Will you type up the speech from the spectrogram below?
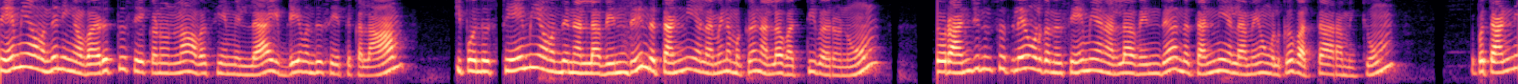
சேமியா வந்து நீங்கள் வறுத்து சேர்க்கணும்லாம் அவசியம் இல்லை. இப்படியே வந்து சேர்த்துக்கலாம். இப்போ இந்த சேமியா வந்து நல்லா வெந்து இந்த தண்ணி எல்லாமே நமக்கு நல்லா வத்தி வரணும். ஒரு அஞ்சு நிமிஷத்துலேயே உங்களுக்கு அந்த சேமியா நல்லா வெந்து அந்த தண்ணி எல்லாமே உங்களுக்கு வத்த ஆரம்பிக்கும். இப்போ தண்ணி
